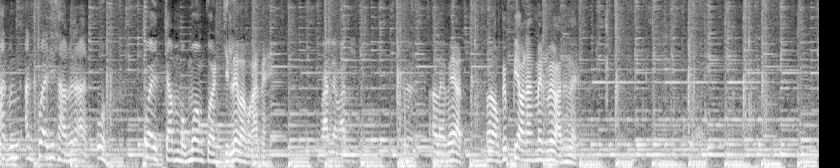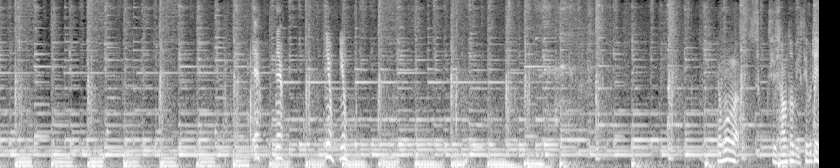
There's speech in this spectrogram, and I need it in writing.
อันมึงอันกล้วยที่สามแล้วนะอันโอ้ กล้วยจำบกม่วงกวนกินเลยป่ะบอกอันไหมวันแล้ววันนี้เอออะไรไม่อัดมันออกเปรี้ยวๆนะไม่ไม่หวานเท่าไหร่เนี่ยเนี่ยเนี่ยเนี่ยเดี๋ยวม่วงละสีสองทบอีกสิบนาที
